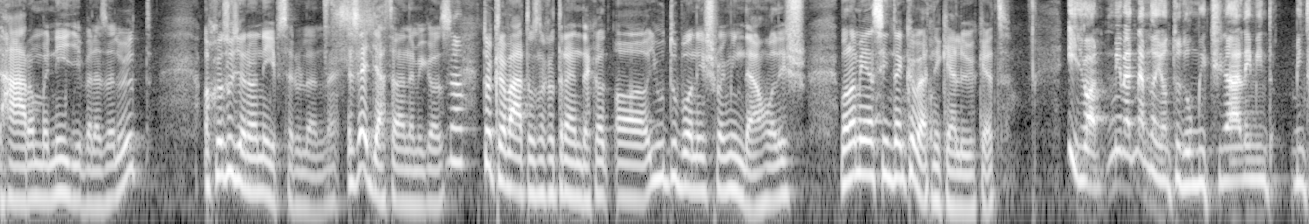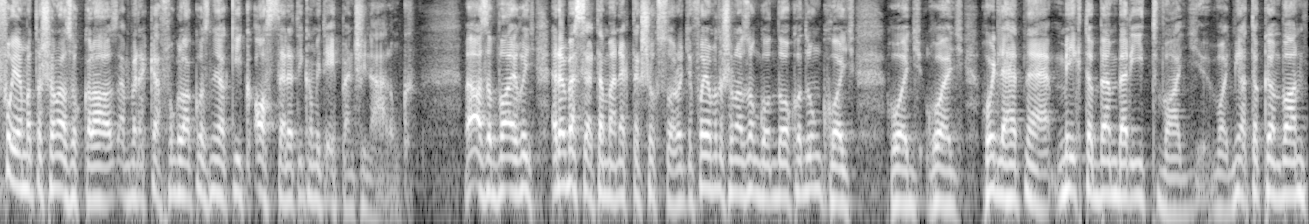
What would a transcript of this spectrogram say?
három vagy négy évvel ezelőtt, akkor az ugyanolyan népszerű lenne. Ez egyáltalán nem igaz. Nem. Tökre változnak a trendek a, a YouTube-on is, meg mindenhol is. Valamilyen szinten követni kell őket. Így van, mi meg nem nagyon tudunk mit csinálni, mint, mint folyamatosan azokkal az emberekkel foglalkozni, akik azt szeretik, amit éppen csinálunk. Mert az a baj, hogy erről beszéltem már nektek sokszor, hogyha folyamatosan azon gondolkodunk, hogy hogy, hogy, hogy lehetne még több ember itt, vagy, vagy mi a tökön van,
